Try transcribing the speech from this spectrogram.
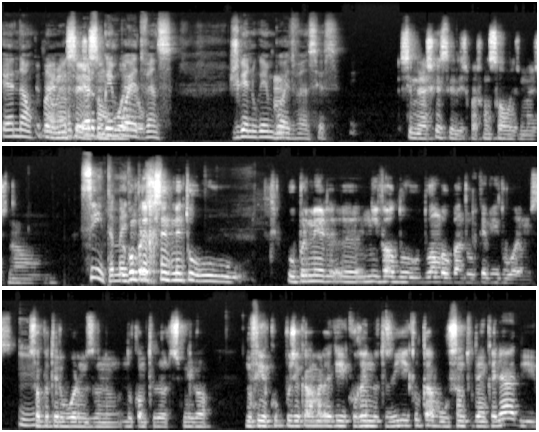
É, não, eu não, não era, era do Game Boy eu- Advance. Joguei no Game Boy Hum. Advance esse. Sim, mas acho que esse diz para as consolas, mas não. Sim, também. Eu comprei depois- recentemente o, o, primeiro eh, nível do, do Humble Bundle que havia do Worms. Hum. Só para ter o Worms no, no computador disponível. No fim, eu pus aquela merda aqui correndo no outro dia e aquilo estava o som tudo encalhado e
